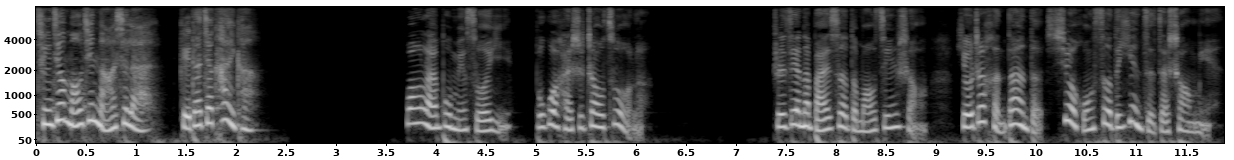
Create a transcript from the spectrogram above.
请将毛巾拿下来，给大家看一看。汪兰不明所以，不过还是照做了。只见那白色的毛巾上有着很淡的血红色的印子在上面。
